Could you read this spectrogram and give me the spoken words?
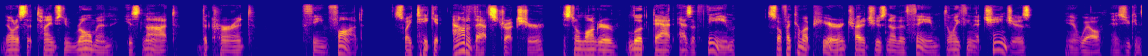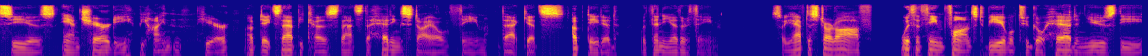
Notice that Times New Roman is not the current theme font. So I take it out of that structure. It's no longer looked at as a theme. So if I come up here and try to choose another theme, the only thing that changes you know, well, as you can see is and charity behind here updates that because that's the heading style theme that gets updated with any other theme. So you have to start off with the theme fonts to be able to go ahead and use the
